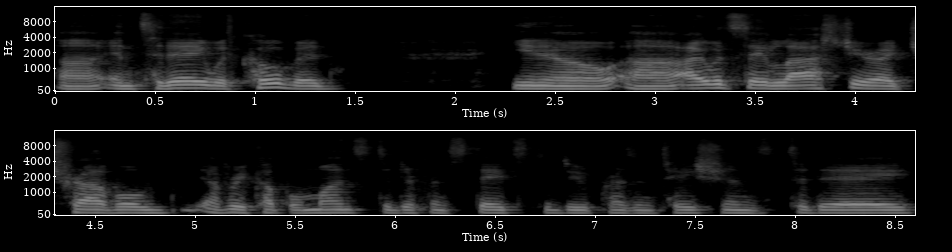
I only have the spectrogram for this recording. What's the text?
Uh, and today with COVID, you know, uh, I would say last year I traveled every couple months to different states to do presentations. Today,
